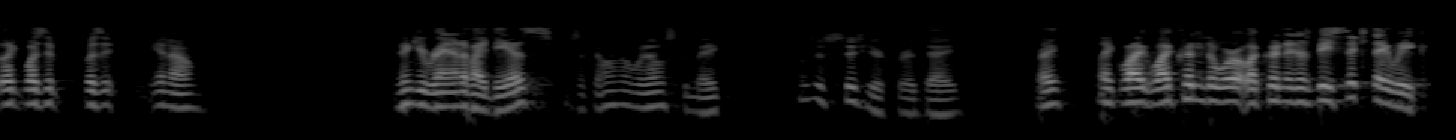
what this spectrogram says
Like, was it, was it, you know, you think he ran out of ideas? I was like, I don't know what else to make. I'll just sit here for a day. Right? Like, why, why couldn't the world, why couldn't it just be six day week?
